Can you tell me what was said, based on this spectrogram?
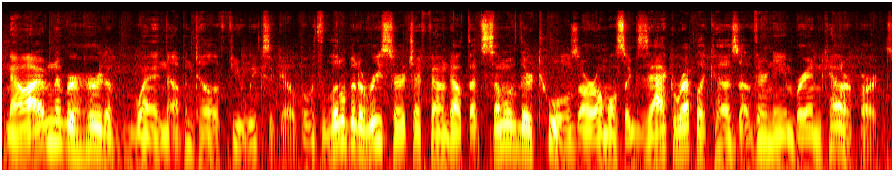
Now, I've never heard of Wen up until a few weeks ago, but with a little bit of research I found out that some of their tools are almost exact replicas of their name brand counterparts,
